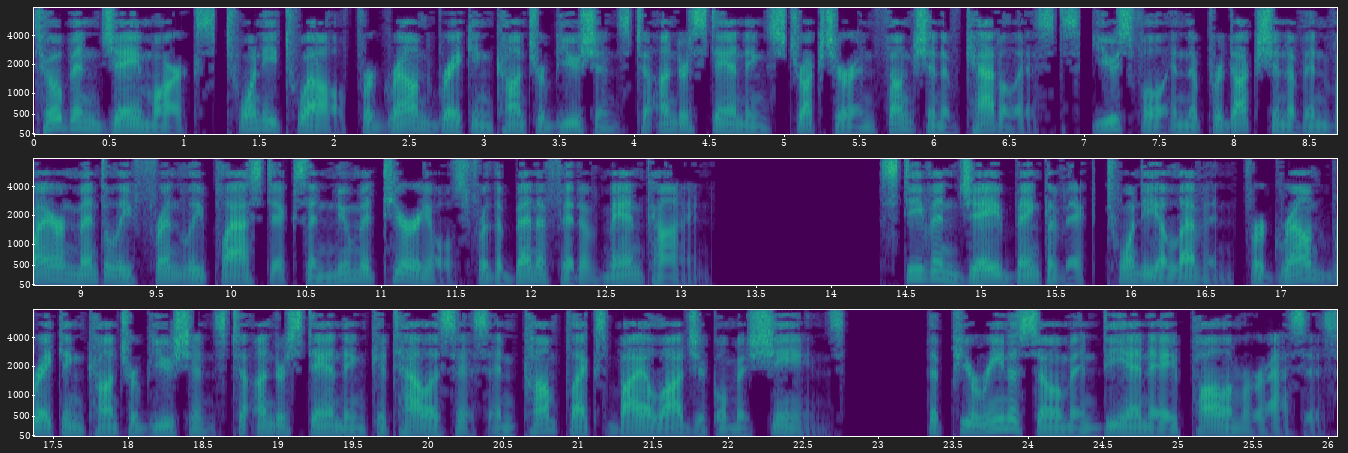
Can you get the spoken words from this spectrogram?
Tobin J. Marks 2012 for groundbreaking contributions to understanding structure and function of catalysts, useful in the production of environmentally friendly plastics and new materials for the benefit of mankind. Stephen J. Benkovic 2011 for groundbreaking contributions to understanding catalysis and complex biological machines the purinosome and DNA polymerases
